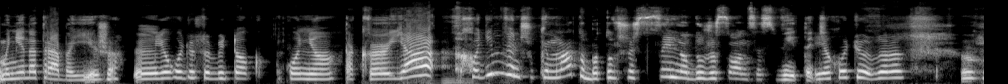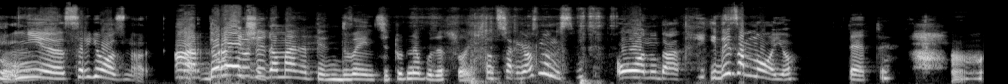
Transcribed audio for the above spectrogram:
Мені не треба їжа. М, Я хочу собі так коня. Так, е, я ходім в іншу кімнату, бо тут щось сильно дуже сонце світить. Я хочу зараз. Ага. Ні, серйозно. А, Марк, до ну, речі, сюди до мене піддвинься, тут не буде сонця. тут серйозно не світить? О, ну да. Іди за мною. Де ти? Ага,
